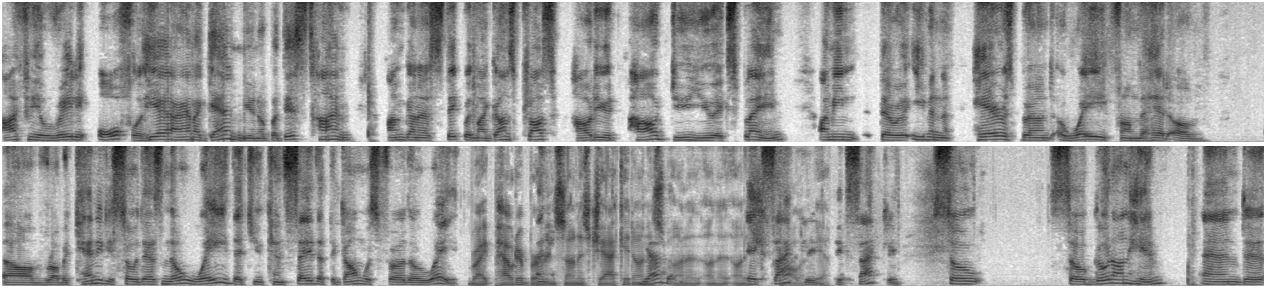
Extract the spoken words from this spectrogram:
I feel really awful. Here I am again, you know, but this time I'm to stick with my guns. Plus, how do you, how do you explain? I mean, there were even hairs burned away from the head of, of Robert Kennedy. So there's no way that you can say that the gun was further away. Right. Powder burns and, on his jacket, on, yeah, his, on, on, on his Exactly. Yeah. Exactly. So, so good on him. And, uh,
